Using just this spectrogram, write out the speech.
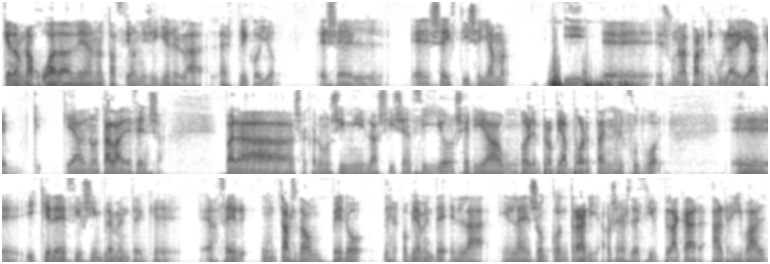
queda una jugada de anotación y si quieres la, la explico yo. Es el, el safety se llama y eh, es una particularidad que, anota la defensa. Para sacar un símil así sencillo sería un gol en propia puerta en el fútbol eh, y quiere decir simplemente que hacer un touchdown pero obviamente en la en la endzone contraria, o sea, es decir, placar al rival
